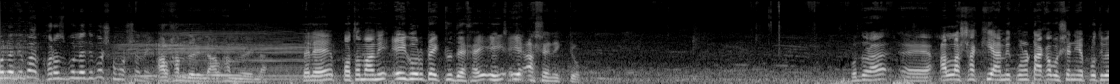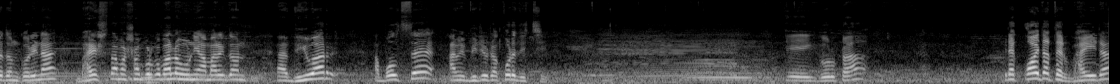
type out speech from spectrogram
বলে দেবো আর খরচ বলে দেবো সমস্যা নেই। আলহামদুলিল্লাহ আলহামদুলিল্লাহ। তাহলে প্রথম আমি এই গরুটা একটু দেখাই এই আসেন একটু। বন্ধুরা আল্লাহ সাক্ষী আমি কোনো টাকা পয়সা নিয়ে প্রতিবেদন করি না। ভাইয়ের সাথে আমার সম্পর্ক ভালো উনি আমার একজন ভিউয়ার বলছে আমি ভিডিওটা করে দিচ্ছি। এই গরুটা এটা কয় দাঁতের ভাই এটা?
